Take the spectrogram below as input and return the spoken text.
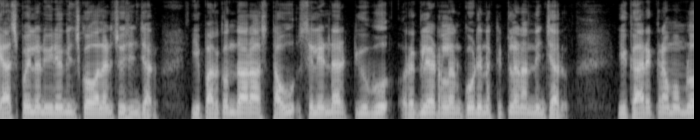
గ్యాస్ పొయ్యిలను వినియోగించుకోవాలని సూచించారు. ఈ పథకం ద్వారా స్టవ్ సిలిండర్ ట్యూబు రెగ్యులేటర్లను కూడిన కిట్లను అందించారు. ఈ కార్యక్రమంలో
